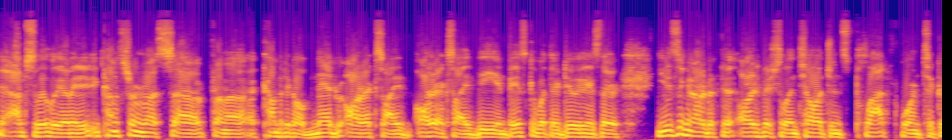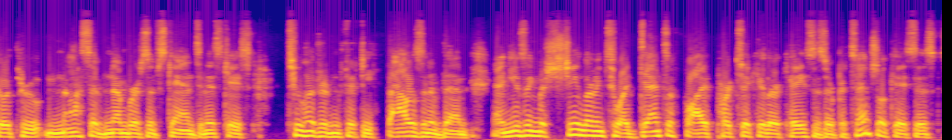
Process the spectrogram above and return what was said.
Yeah, absolutely. I mean, it comes from us uh, from a, a, company called Med RXI, RXIV, and basically what they're doing is they're using an artific- artificial intelligence platform to go through massive numbers of scans. In this case, 250,000 of them, and using machine learning to identify particular cases or potential cases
